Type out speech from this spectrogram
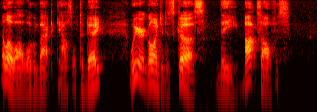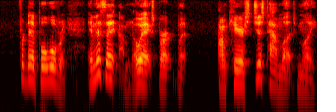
Hello, all. Welcome back to Castle. Today, we are going to discuss the box office for Deadpool Wolverine. And this ain't, I'm no expert, but I'm curious just how much money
